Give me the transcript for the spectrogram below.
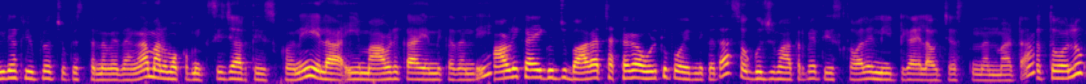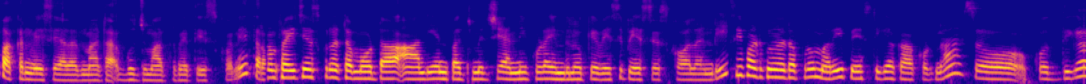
వీడియో క్లిప్లో చూపిస్తున్న విధంగా మనం ఒక మిక్సీ జార్ తీసుకొని ఇలా ఈ మామిడికాయ ఉంది కదండి మామిడికాయ గుజ్జు బాగా చక్కగా ఉడికిపోయింది కదా సో గుజ్జు మాత్రమే తీసుకోవాలి. నీట్గా ఇలా వచ్చేస్తుంది అనమాట తోలు పక్కన వేసేయాలన్నమాట గుజ్జు మాత్రం. మాత్రమే తీసుకొని తర్వాత ఫ్రై చేసుకున్న టమోటా ఆనియన్ పచ్చిమిర్చి అన్ని కూడా ఇందులోకి వేసి పేస్ట్ చేసుకోవాలండి. మిక్సీ పట్టుకునేటప్పుడు మరీ పేస్టీగా కాకుండా సో కొద్దిగా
